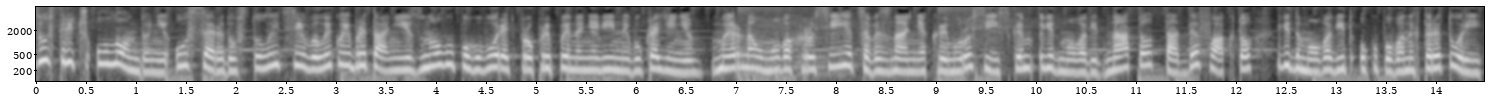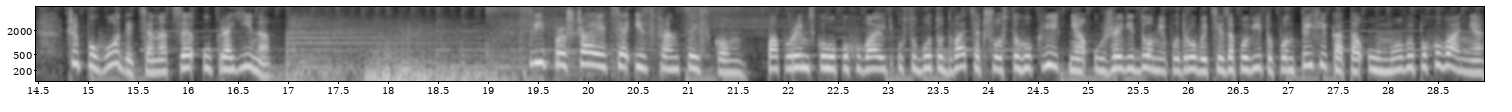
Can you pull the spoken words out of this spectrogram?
Зустріч у Лондоні у середу в столиці Великої Британії знову поговорять про припинення війни в Україні. Мир на умовах Росії це визнання Криму російським, відмова від НАТО та де-факто відмова від окупованих територій. Чи погодиться на це Україна? Світ прощається із Франциском. Папу римського поховають у суботу, 26 квітня. Уже відомі подробиці заповіту понтифіка та умови поховання.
